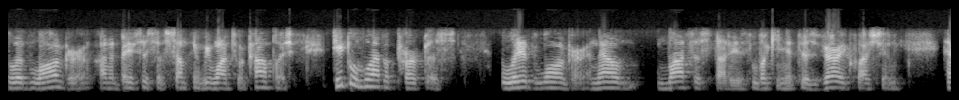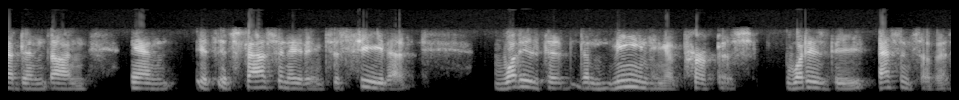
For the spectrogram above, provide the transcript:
live longer on the basis of something we want to accomplish. People who have a purpose live longer, and now lots of studies looking at this very question have been done, and it's it's fascinating to see that what is the, the meaning of purpose? What is the essence of it?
